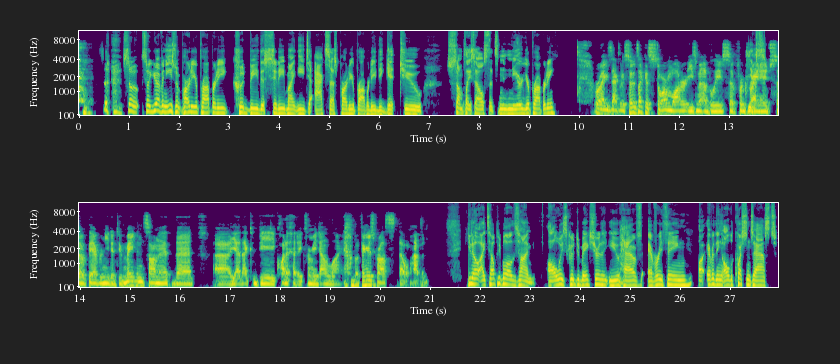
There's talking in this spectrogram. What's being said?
yeah. So, so you have an easement part of your property could be the city might need to access part of your property to get to someplace else that's near your property. Right, exactly. So it's like a stormwater easement, I believe. So for drainage, yes. so if they ever need to do maintenance on it, then uh, yeah, that could be quite a headache for me down the line. but fingers crossed that won't happen. You know, I tell people all the time, always good to make sure that you have everything, uh, everything, all the questions asked,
